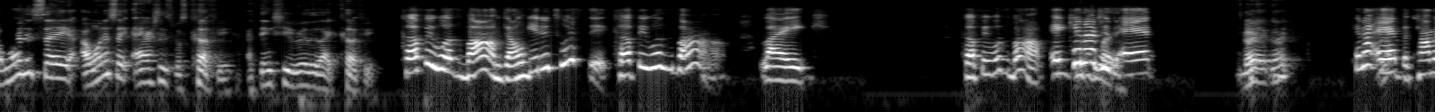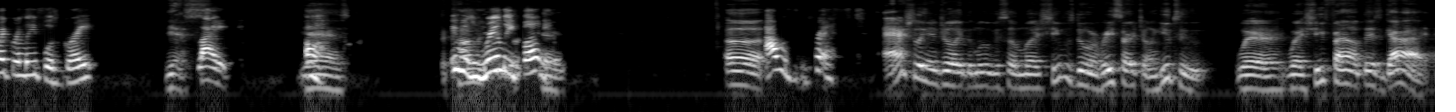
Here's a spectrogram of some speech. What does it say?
I want to say I want to say Ashley's was Cuffee. I think she really liked Cuffee. Cuffee was bomb. Don't get it twisted. Cuffee was bomb. Like Cuffee was bomb. And can I just add? Go ahead. Go ahead. Can I add the comic relief was great? Yes. Like yes. Oh, it was really funny. Uh, I was impressed. Ashley enjoyed the movie so much she was doing research on YouTube where where she found this guy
